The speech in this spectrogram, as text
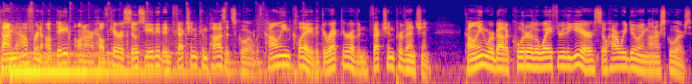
Time Time now for an update on our healthcare associated infection composite score with Colleen Clay, the Director of Infection Prevention. Colleen, we're about a quarter of the way through the year, so how are we doing on our scores?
